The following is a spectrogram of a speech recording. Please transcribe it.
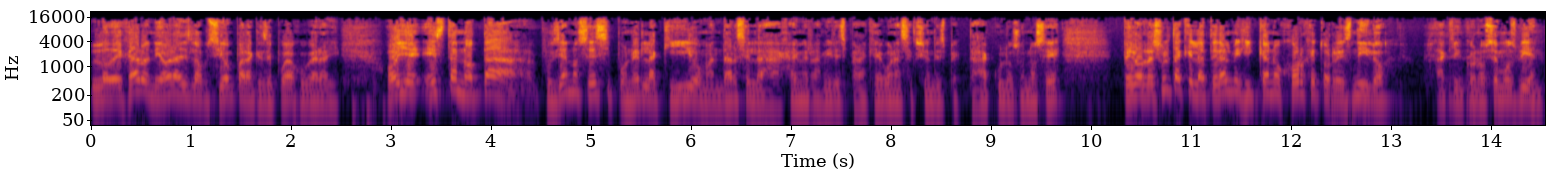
lo dejaron y ahora es la opción para que se pueda jugar ahí. Oye, esta nota, pues ya no sé si ponerla aquí o mandársela a Jaime Ramírez para que haga una sección de espectáculos o no sé. Pero resulta que el lateral mexicano Jorge Torres Nilo, a quien conocemos bien,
